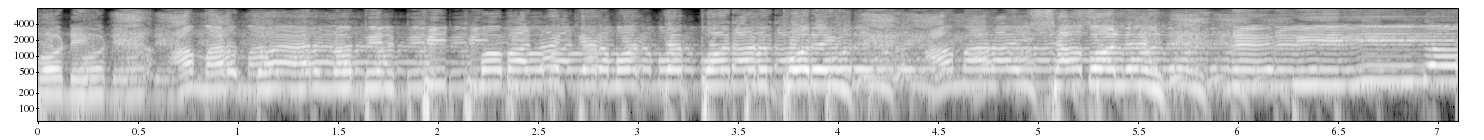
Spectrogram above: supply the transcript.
পড়ে। আমার দয়ার নবীর পিঠ মোবারকের মধ্যে পড়ার পরে আমার আয়েশা বলে, নবী গো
